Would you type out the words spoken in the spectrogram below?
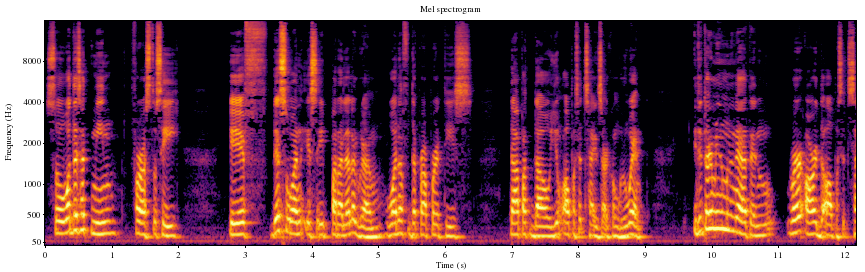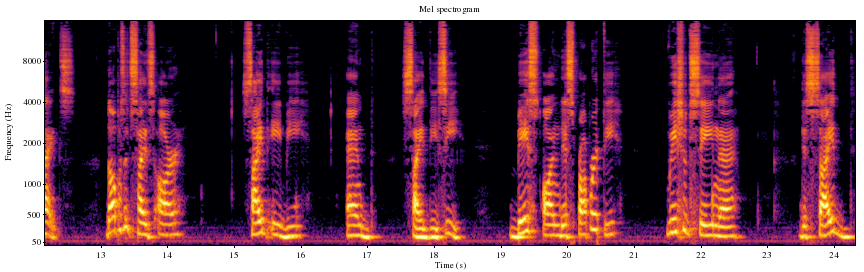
So what does that mean for us to say if this one is a parallelogram, one of the properties dapat daw yung opposite sides are congruent. I-determine muna natin where are the opposite sides. The opposite sides are side AB and side DC. Based on this property, we should say na the side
